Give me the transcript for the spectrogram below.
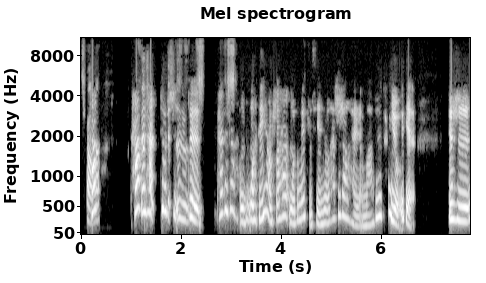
巧了。他，但他就是对，他是上我我挺想说他，我都没仔细研究，他是上海人吗？就是他有一点，就是。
